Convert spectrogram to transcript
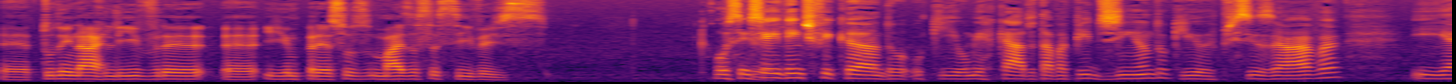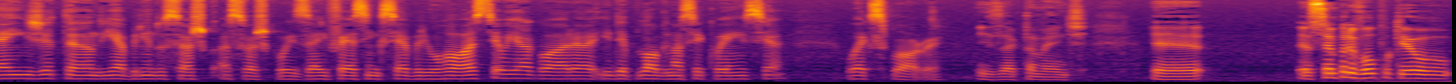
eh, tudo em ar livre eh, e em preços mais acessíveis Ou seja, você ia identificando o que o mercado estava pedindo, que precisava, e aí injetando e abrindo suas, as suas coisas. Aí foi assim que se abriu o hostel e agora, e de- logo na sequência, o Explorer. Exatamente. É, eu sempre vou porque eu,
